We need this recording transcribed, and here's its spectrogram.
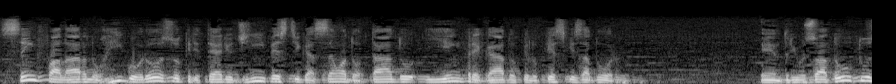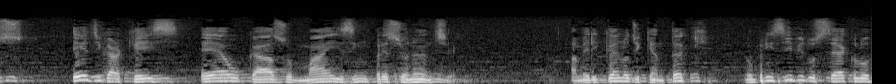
sem falar no rigoroso critério de investigação adotado e empregado pelo pesquisador. Entre os adultos, Edgar Cayce é o caso mais impressionante. Americano de Kentucky, no princípio do século,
